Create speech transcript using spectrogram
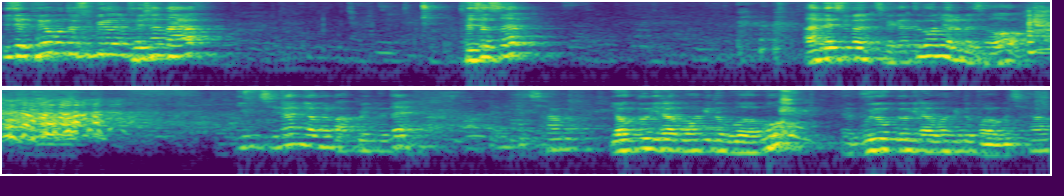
이제 배우분들 준비가 좀 되셨나요? 되셨어요? 안 됐으면 제가 뜨거운 여름에서 임진한 역을 맡고 있는데 네, 참 연극이라고 하기도 뭐하고 네, 무용극이라고 하기도 뭐하고 참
